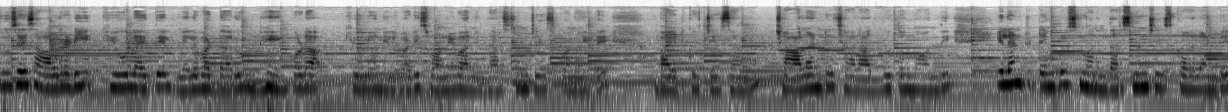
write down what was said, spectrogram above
చూసేసి ఆల్రెడీ క్యూలు అయితే నిలబడ్డారు. మేము కూడా క్యూలో నిలబడి స్వామివారిని దర్శనం చేసుకొని అయితే బయటకు వచ్చేసాము చాలా అంటే చాలా అద్భుతంగా ఉంది. ఇలాంటి టెంపుల్స్ మనం దర్శనం చేసుకోవాలంటే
